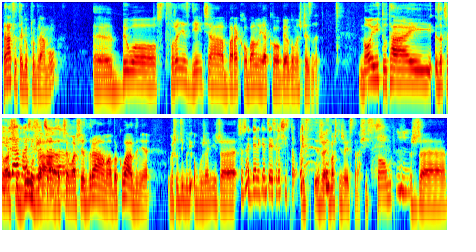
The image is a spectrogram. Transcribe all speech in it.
pracy tego programu e, było stworzenie zdjęcia Baracka Obamy jako białego mężczyzny. No i tutaj zaczęła I się drama się burza, zaczęła. zaczęła się drama, dokładnie. Wiesz, ludzie byli oburzeni, że, Sztuczna inteligencja jest rasistą. jest, że właśnie, że jest rasistą, Mhm. że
